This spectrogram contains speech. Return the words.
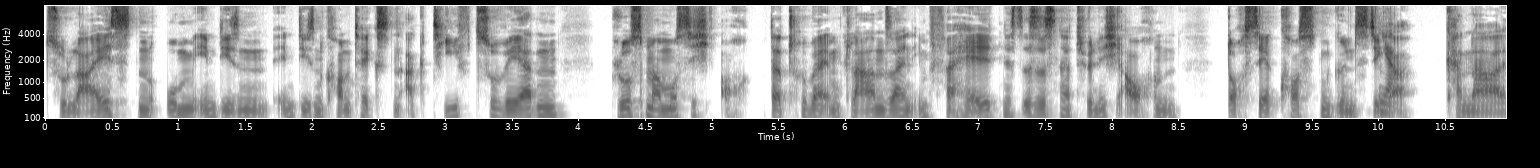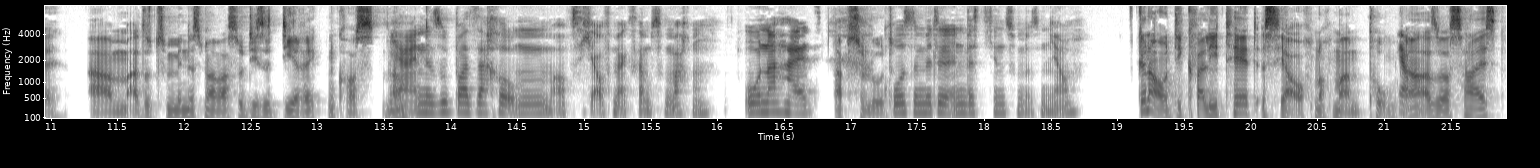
zu leisten, um in diesen, in diesen Kontexten aktiv zu werden. Plus man muss sich auch darüber im Klaren sein, im Verhältnis ist es natürlich auch ein doch sehr kostengünstiger ja. Kanal. Ähm, also zumindest mal was so diese direkten Kosten. Ne? Ja, eine super Sache, um auf sich aufmerksam zu machen, ohne halt Absolut. große Mittel investieren zu müssen, ja. Genau, und die Qualität ist ja auch nochmal ein Punkt. Ja. Ne? Also das heißt,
